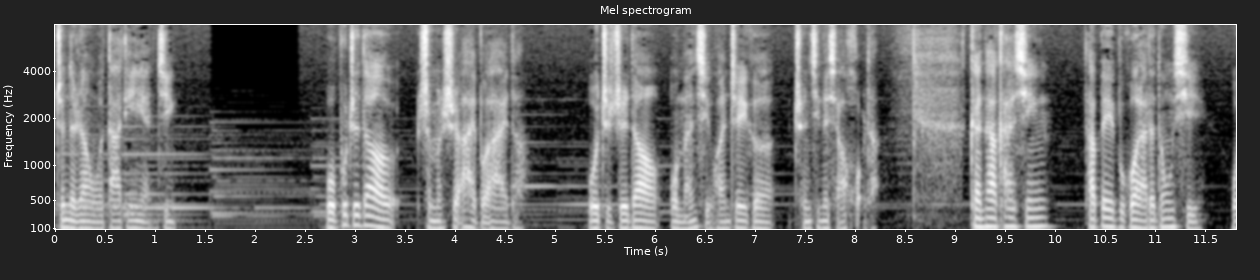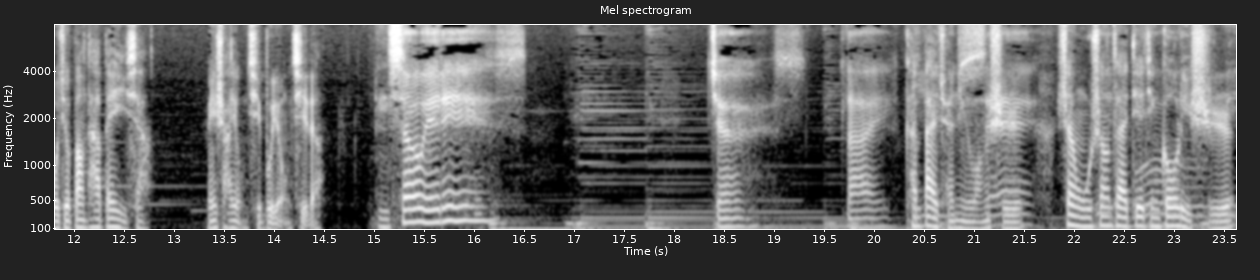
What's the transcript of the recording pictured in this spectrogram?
真的让我大跌眼镜。我不知道什么是爱不爱的，我只知道我蛮喜欢这个纯情的小伙的。看他开心，他背不过来的东西，我就帮他背一下，没啥勇气不勇气的。看《拜权女王》时，单无双在跌进沟里时。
